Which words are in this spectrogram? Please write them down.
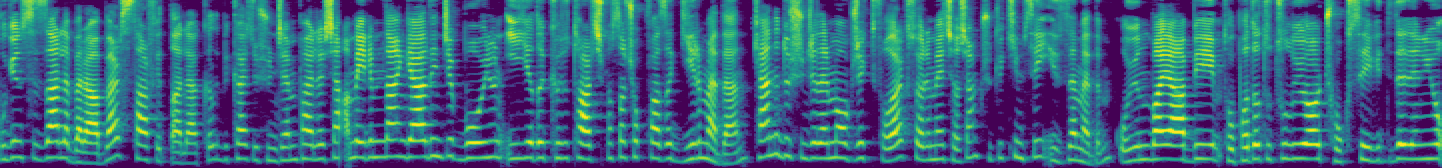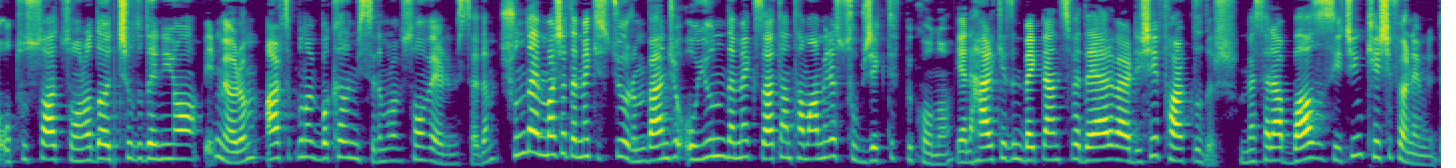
Bugün sizlerle beraber Starfield'la alakalı birkaç düşüncemi paylaşacağım. Ama elimden geldiğince bu oyunun iyi ya da kötü tartışmasına çok fazla girmeden kendi düşüncelerimi objektif olarak söylemeye çalışacağım. Çünkü kimseyi izlemedim. Oyun bayağı bir topada tutuluyor, çok sevildi de deniyor, 30 saat sonra da açıldı deniyor. Bilmiyorum. Artık buna bir bakalım istedim, buna bir son verelim istedim. Şunu da en başta demek istiyorum. Bence oyun demek zaten tamamıyla subjektif bir konu. Yani herkesin beklentisi ve değer verdiği şey farklıdır. Mesela bazısı için keşif önemlidir.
